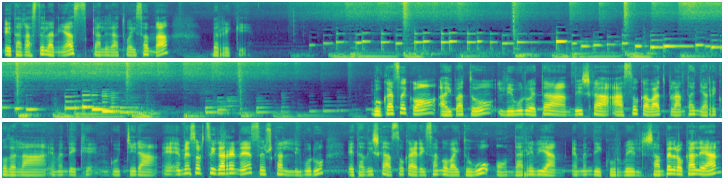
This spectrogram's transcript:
eta gaztelaniaz kaleratua izan da, berriki. Bukatzeko, aipatu, liburu eta diska azoka bat plantan jarriko dela hemendik gutxira. E, hemen garren ez, Euskal Liburu eta diska azoka ere izango baitugu ondarribian, hemendik urbil. San Pedro kalean,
